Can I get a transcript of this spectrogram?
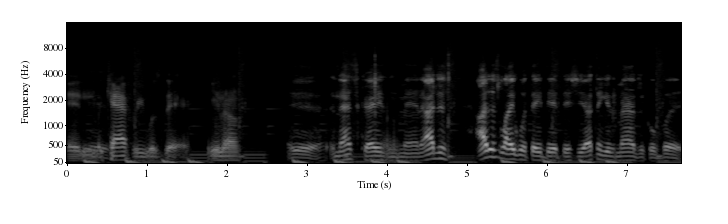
and Yeah. McCaffrey was there. You know. Yeah, and that's crazy, man. I just I just like what they did this year. I think it's magical, but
